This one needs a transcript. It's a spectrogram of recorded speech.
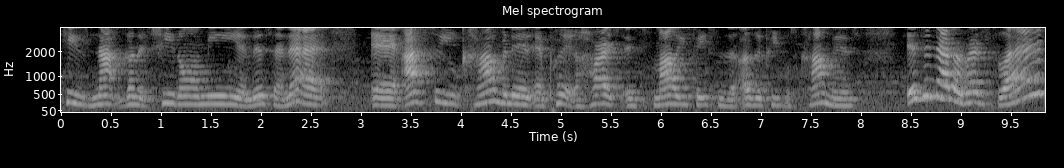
he's not gonna cheat on me, and this and that, and I see you commenting and putting hearts and smiley faces in other people's comments, isn't that a red flag?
